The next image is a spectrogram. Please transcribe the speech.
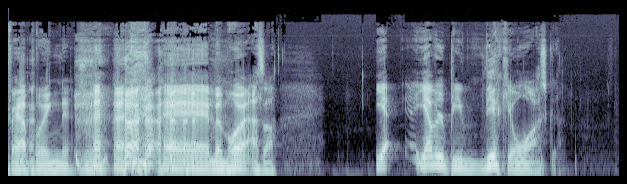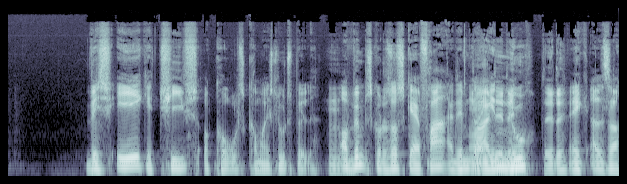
fair pointe. uh, men prøv at, altså, jeg, jeg vil blive virkelig overrasket, hvis ikke Chiefs og Colts kommer i slutspillet. Hmm. Og hvem skulle du så skære fra af dem, der Nej, er det er inde det. nu? Det er det. Ikke? Altså,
